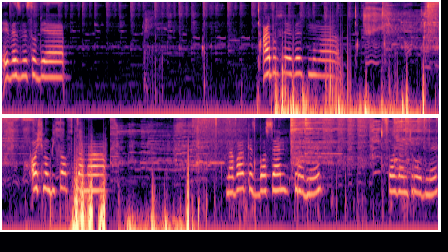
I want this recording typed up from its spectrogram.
Wezmę sobie. Albo sobie wezmę na. Ośmiobitowca na. Na walkę z bossem. Trudny. Poziom trudny.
